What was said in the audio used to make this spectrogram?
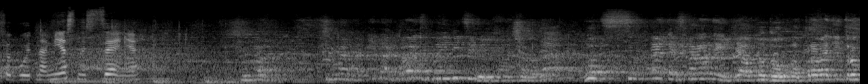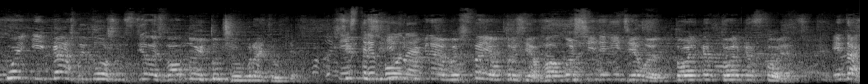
Все будет на местной сцене. Вот с этой стороны я буду проводить рукой, и каждый должен сделать волну и тут же убрать руки. Тут Все, есть кто сидит, трибуны. напоминаю, мы встаем, друзья, волну сидя не делают, только-только стоят. Итак,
